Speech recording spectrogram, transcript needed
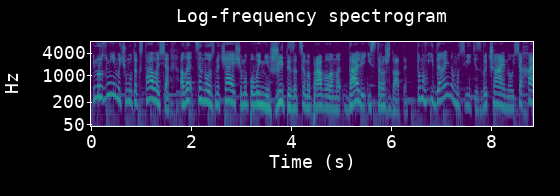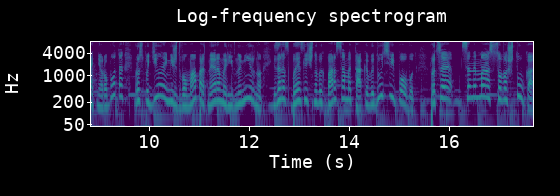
І ми розуміємо, чому так сталося, але це не означає, що ми повинні жити за цими правилами далі і страждати. Тому в ідеальному світі, звичайно, уся хатня робота розподілена між двома партнерами рівномірно, і зараз безліч нових пар саме так і ведуть свій побут. Про це це не масова штука.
